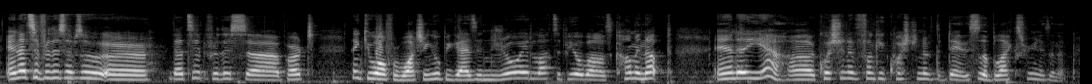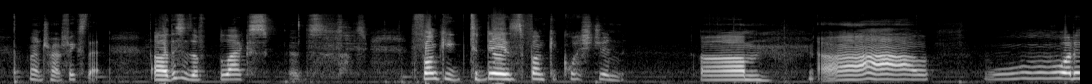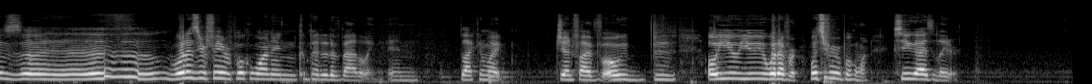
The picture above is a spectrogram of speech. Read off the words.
And that's it for this episode. Uh, that's it for this uh, part. Thank you all for watching. Hope you guys enjoyed. Lots of PO balls coming up. And uh, yeah, uh, question of funky question of the day. This is a black screen, isn't it? I'm gonna try to fix that. Uh, this is a black, s- uh, is black funky. Today's funky question. Um, ah, what is uh, what is your favorite Pokemon in competitive battling in Black and White, Gen Five, O, B, OU, UU, whatever? What's your favorite Pokemon? See you guys later.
